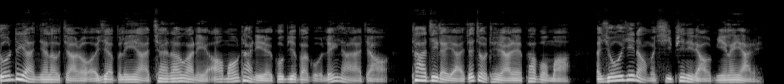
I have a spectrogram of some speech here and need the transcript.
ကွန်းတရာညက်လောက်ကြတော့အရက်ပလင်းကခြံထောက်ကနေအောင်မောင်းထိုင်နေတဲ့ကိုပြစ်ဘက်ကိုလိမ့်လာတာကြောင့်ထားကြည့်လိုက်ရကြက်ကြော်ထည့်ထားတဲ့ဖတ်ပေါ်မှာအယိုးရင်းအောင်မရှိဖြစ်နေတာကိုမြင်လိုက်ရတယ်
